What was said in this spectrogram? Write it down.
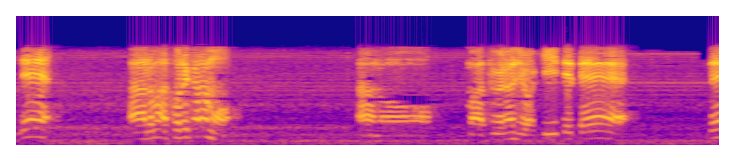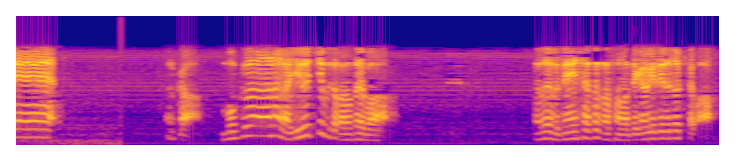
ね。で、あの、まあ、それからも、あのまあ、すごいラジオを聞いてて、で、なんか、僕はなんか YouTube とか例えば、例えば電車とかその出かけてる時とか、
